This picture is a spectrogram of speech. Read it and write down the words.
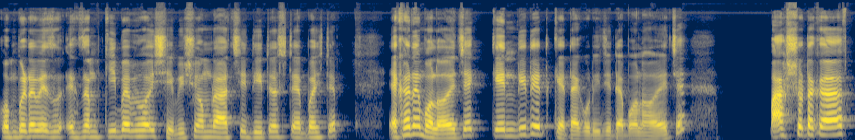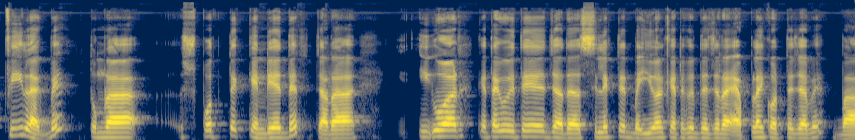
কম্পিউটার বেস এক্সাম কীভাবে হয় সে বিষয়ে আমরা আছি ডিটেল স্টেপ বাই স্টেপ এখানে বলা হয়েছে ক্যান্ডিডেট ক্যাটাগরি যেটা বলা হয়েছে, পাঁচশো টাকা ফি লাগবে। তোমরা প্রত্যেক ক্যান্ডিডেটদের যারা ইউআর ক্যাটাগরিতে যারা সিলেক্টেড বা ইউআর ক্যাটাগরিতে যারা অ্যাপ্লাই করতে যাবে বা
